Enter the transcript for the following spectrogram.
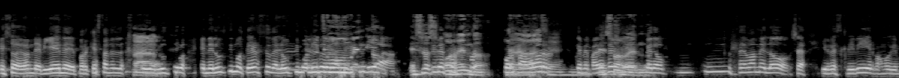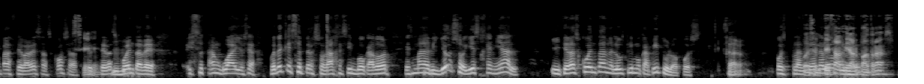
¿eso de dónde viene? ¿Por qué está en el, Claro. en el último, en el último tercio del último libro de la último trilogía? momento. Eso es por- horrendo. Por de verdad. favor, sí. que me parece bien, pero mm, cébamelo. O sea, y reescribir va muy bien para cebar esas cosas. Sí. Te, te das cuenta de eso tan guay. O sea, puede que ese personaje, ese invocador, es maravilloso y es genial. Y te das cuenta en el último capítulo, pues, Claro. pues Pues empieza a mirar para atrás.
